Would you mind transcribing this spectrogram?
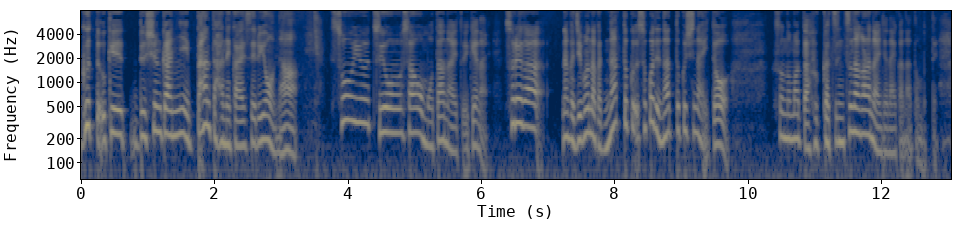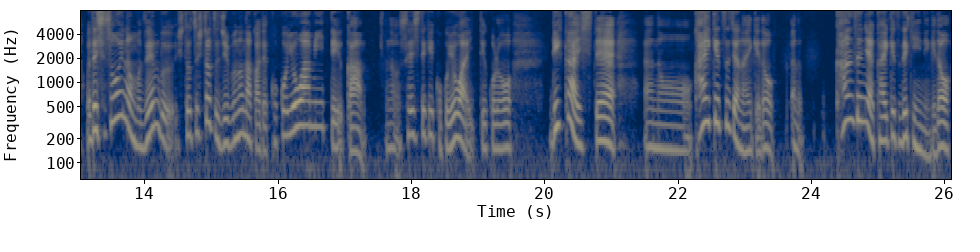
グッと受ける瞬間にバンと跳ね返せるようなそういう強さを持たないといけない。それがなんか自分の中で納得そこで納得しないとそのまた復活につながらないんじゃないかなと思って。私そういうのも全部一つ一つ自分の中でここ弱みっていうかあの政治的ここ弱いっていうこれを理解してあの解決じゃないけどあの完全には解決できひんねんけど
